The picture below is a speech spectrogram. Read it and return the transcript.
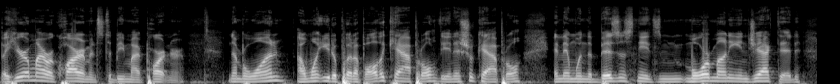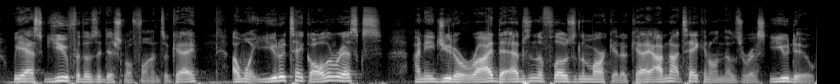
but here are my requirements to be my partner. Number one, I want you to put up all the capital, the initial capital, and then when the business needs more money injected, we ask you for those additional funds. Okay, I want you to take all the risks. I need you to ride the ebbs and the flows of the market. Okay, I'm not taking on those risks. You do.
